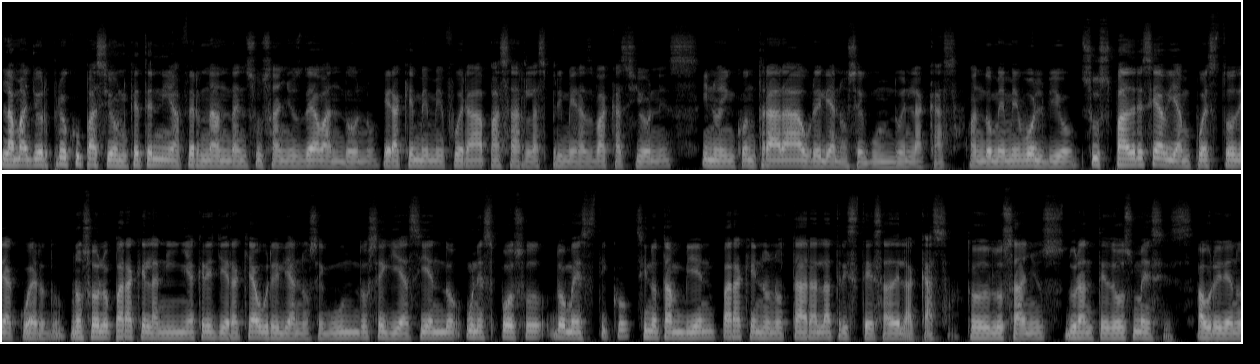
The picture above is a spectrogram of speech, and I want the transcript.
La mayor preocupación que tenía Fernanda en sus años de abandono era que Meme fuera a pasar las primeras vacaciones y no encontrara a Aureliano II en la casa. Cuando Meme volvió, sus padres se habían puesto de acuerdo no solo para que la niña creyera que Aureliano II seguía siendo un esposo doméstico, sino también para que no notara la tristeza de la casa. Todos los años, durante dos meses, Aureliano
